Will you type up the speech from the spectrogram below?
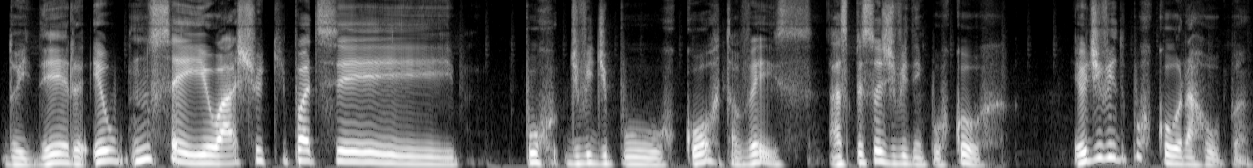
Doideira? Eu não sei, eu acho que pode ser por dividir por cor, talvez. As pessoas dividem por cor? Eu divido por cor a roupa.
